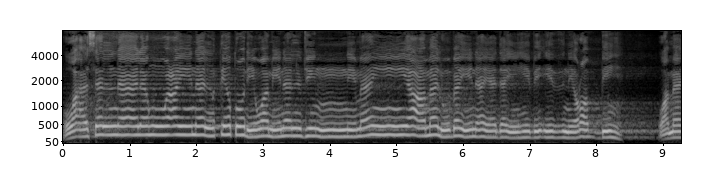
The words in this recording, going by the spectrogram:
وأسلنا له عين القطر ومن الجن من يعمل بين يديه بإذن ربه ومن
